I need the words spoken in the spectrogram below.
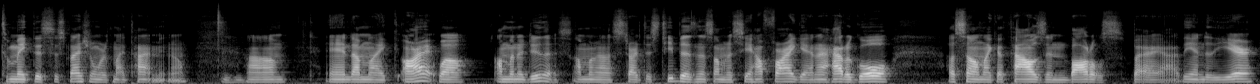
to make this suspension worth my time, you know? Mm-hmm. Um, and I'm like, all right, well, I'm gonna do this. I'm gonna start this tea business. I'm gonna see how far I get. And I had a goal of selling like a thousand bottles by uh, the end of the year.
